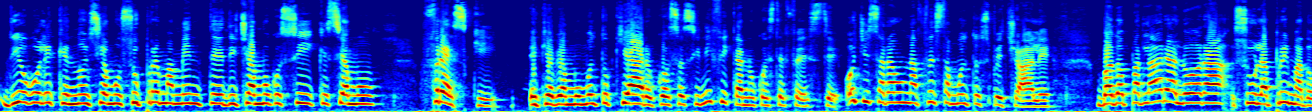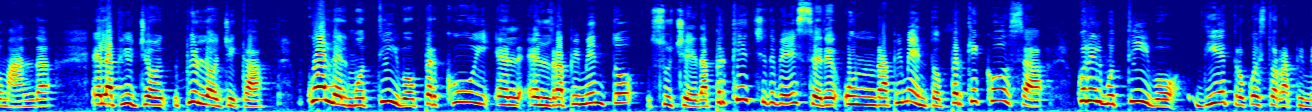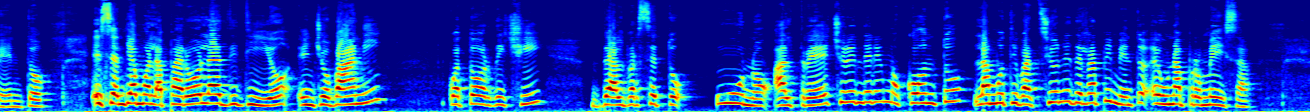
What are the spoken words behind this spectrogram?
Dio vuole che noi siamo supremamente, diciamo così, che siamo freschi e che abbiamo molto chiaro cosa significano queste feste. Oggi sarà una festa molto speciale. Vado a parlare allora sulla prima domanda, è la più, gio- più logica. Qual è il motivo per cui il, il rapimento succeda? Perché ci deve essere un rapimento? Per che cosa? Qual è il motivo dietro questo rapimento? E se andiamo alla parola di Dio in Giovanni 14, dal versetto 1 al 3 ci renderemo conto la motivazione del rapimento è una promessa.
